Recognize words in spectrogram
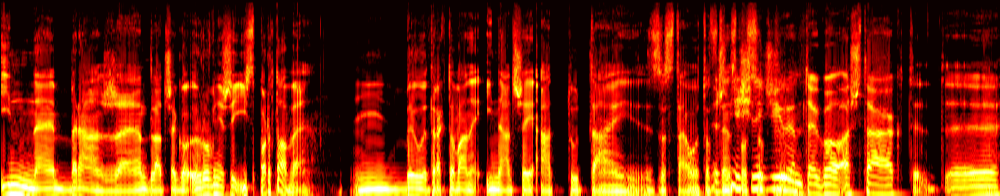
inne branże, dlaczego również i sportowe były traktowane inaczej, a tutaj zostało to w Wiesz, ten nie sposób. śledziłem tego aż tak, ty, ty,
